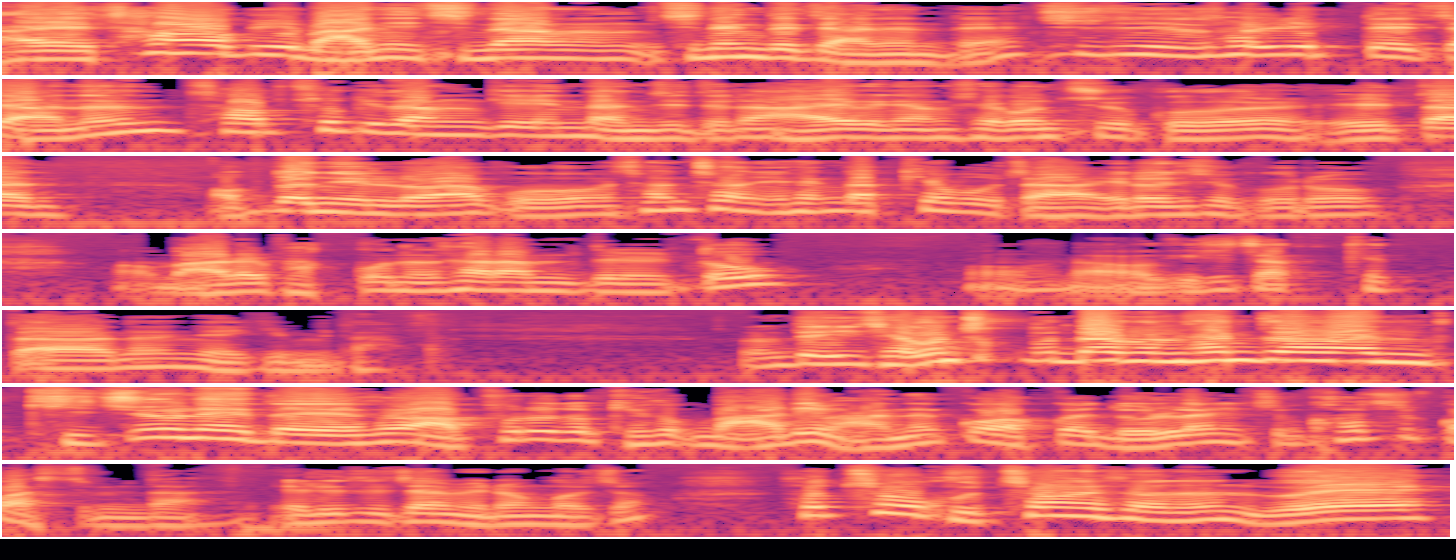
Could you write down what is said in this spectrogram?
아예 사업이 많이 진행, 진행되지 않은데, 추진도 설립되지 않은 사업 초기 단계인 단지들은 아예 그냥 재건축을 일단 없던 일로 하고 천천히 생각해보자, 이런 식으로 어, 말을 바꾸는 사람들도 어, 나오기 시작했다는 얘기입니다. 그런데 이 재건축 부담금 산정한 기준에 대해서 앞으로도 계속 말이 많을 것 같고요. 논란이 좀 커질 것 같습니다. 예를 들자면 이런 거죠. 서초구청에서는 왜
